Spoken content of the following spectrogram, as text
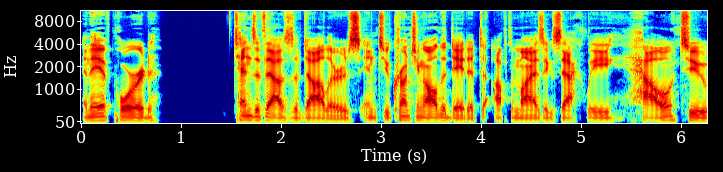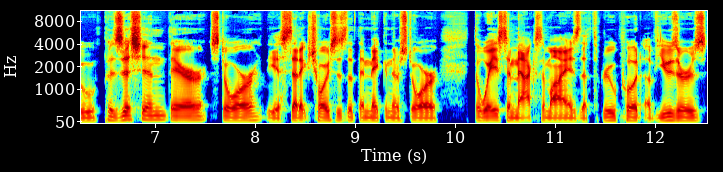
and they have poured tens of thousands of dollars into crunching all the data to optimize exactly how to position their store, the aesthetic choices that they make in their store, the ways to maximize the throughput of users,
